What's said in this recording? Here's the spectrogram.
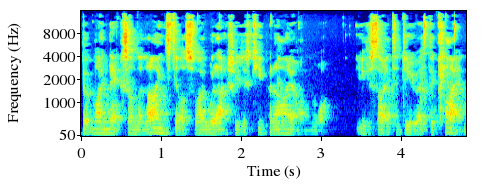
but my neck's on the line still, so I will actually just keep an eye on what you decide to do as the client.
